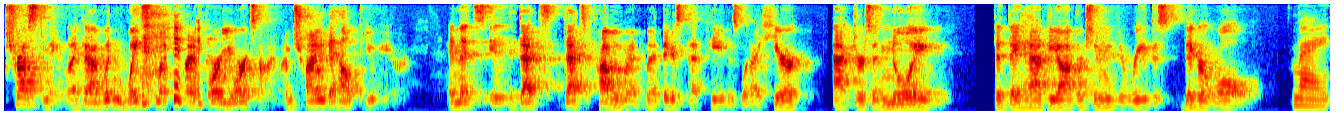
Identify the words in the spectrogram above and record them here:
trust me, like I wouldn't waste my time or your time. I'm trying to help you here, and that's it, that's that's probably my my biggest pet peeve is when I hear actors annoyed that they have the opportunity to read this bigger role Right.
